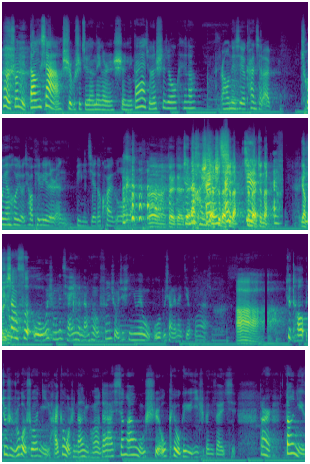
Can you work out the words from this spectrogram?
或者说你当下是不是觉得那个人是你当下觉得是就 OK 了？然后那些看起来抽烟喝酒跳霹雳的人，比你结的快多了。嗯，对对对，真的很是的，是的，是的，真的真的，哎，就是上次我为什么跟前一个男朋友分手，就是因为我我不想跟他结婚啊。啊，就逃，就是如果说你还跟我是男女朋友，大家相安无事，OK，我可以一直跟你在一起。但是当你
